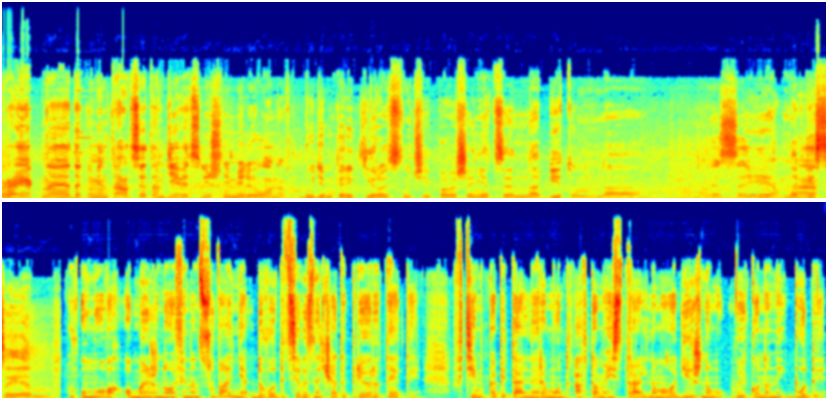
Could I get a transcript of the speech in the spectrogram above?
проектная документация там 9 с лишним миллионов. Будем корректировать в случае повышения цен на битум, на, ГСМ, на ГСМ. В умовах обмеженого фінансування доводиться визначати пріоритети. Втім, капітальний ремонт автомагістраль на молодіжному виконаний буде,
